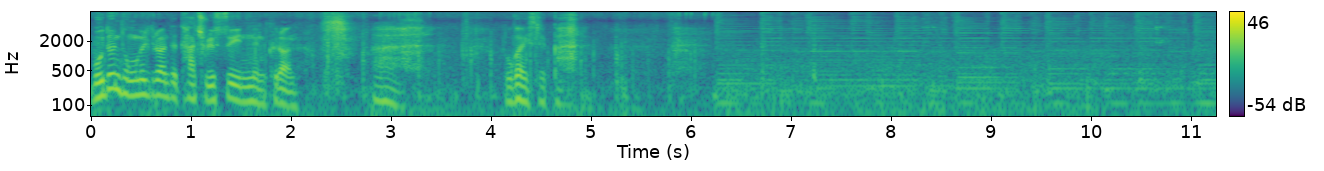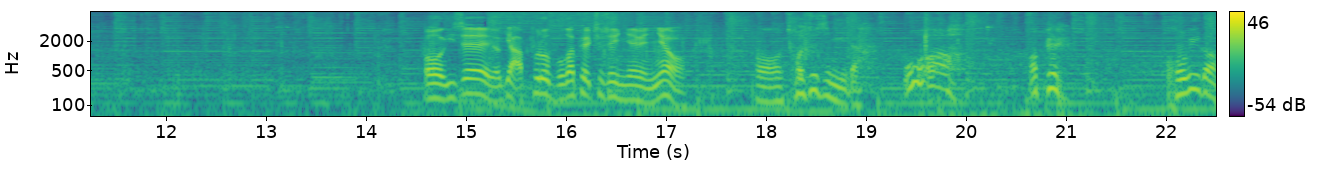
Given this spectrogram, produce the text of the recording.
모든 동물들한테 다 줄 수 있는 그런 아 뭐가 있을까? 어 이제 여기 앞으로 뭐가 펼쳐져 있냐면요. 어 저수지입니다. 우와! 앞에 거위가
